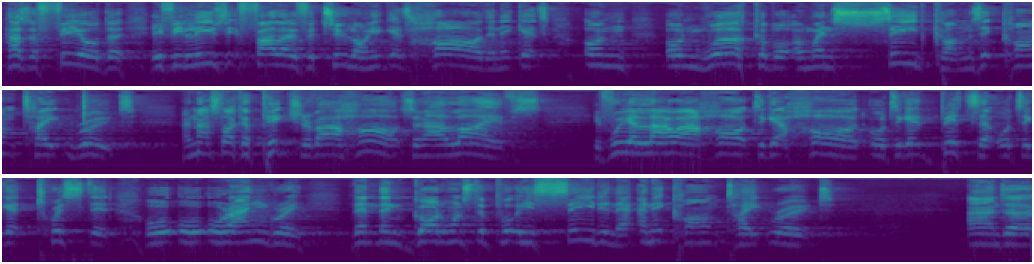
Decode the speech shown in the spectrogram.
has a field that if he leaves it fallow for too long, it gets hard and it gets un, unworkable. And when seed comes, it can't take root. And that's like a picture of our hearts and our lives. if we allow our heart to get hard or to get bitter or to get twisted or, or, or angry, then, then God wants to put his seed in there and it can't take root. And uh,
